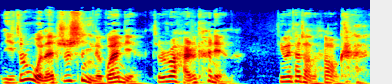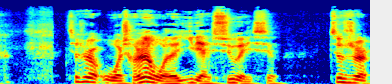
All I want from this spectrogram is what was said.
也就是我在支持你的观点，就是说还是看脸的，因为他长得很好看。就是我承认我的一点虚伪性，就是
